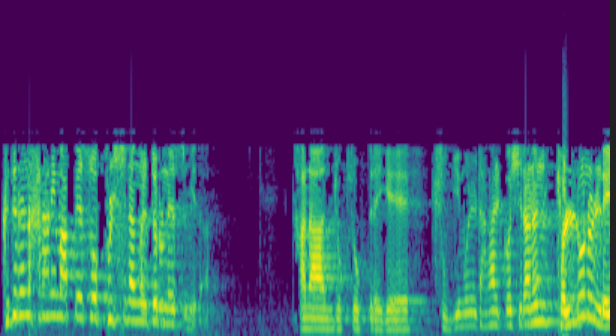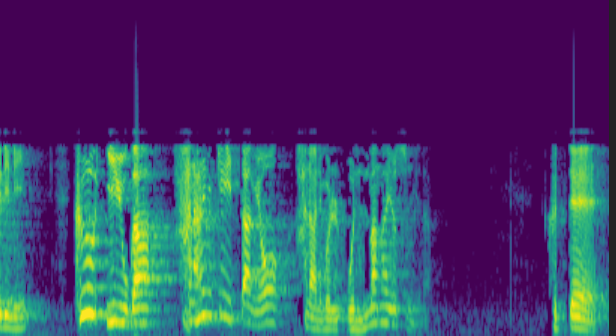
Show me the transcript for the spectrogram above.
그들은 하나님 앞에서 불신앙을 드러냈습니다. 가나안 족속들에게 죽임을 당할 것이라는 결론을 내리니 그 이유가 하나님께 있다며 하나님을 원망하였습니다. 그때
